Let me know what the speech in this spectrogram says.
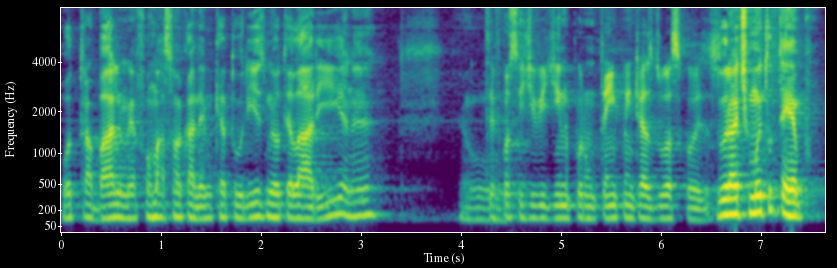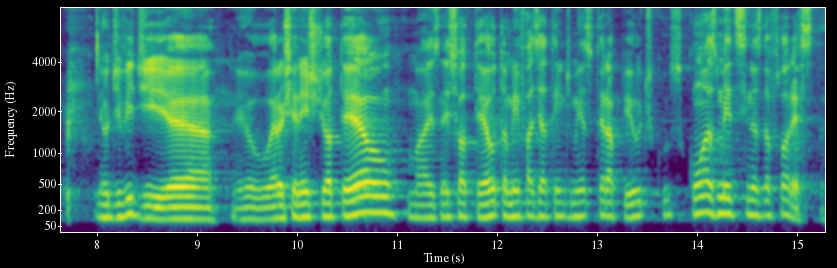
outro trabalho, minha formação acadêmica é turismo e hotelaria. Né? Eu... Você ficou se dividindo por um tempo entre as duas coisas? Durante muito tempo, eu dividi. É, eu era gerente de hotel, mas nesse hotel também fazia atendimentos terapêuticos com as medicinas da floresta.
